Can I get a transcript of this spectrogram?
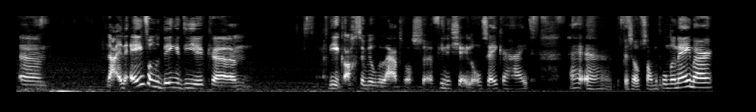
Ehm, nou, en een van de dingen die ik, ehm, die ik achter wilde laten was eh, financiële onzekerheid. Uh, ik ben zelfstandig ondernemer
